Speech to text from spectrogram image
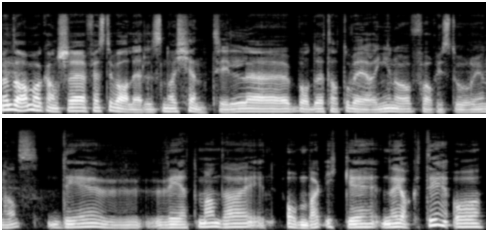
Men da må kanskje festivalledelsen ha kjent til eh, både tatoveringen og forhistorien hans? Det vet man da åpenbart ikke nøyaktig. og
